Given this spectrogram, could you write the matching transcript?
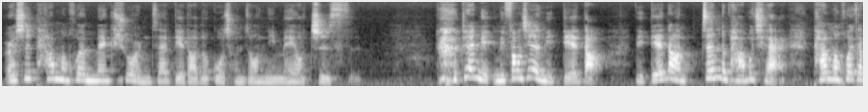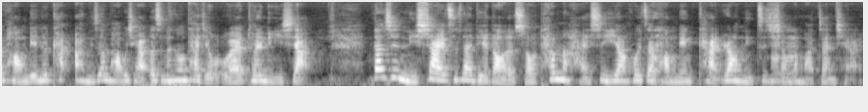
而是他们会 make sure 你在跌倒的过程中你没有致死。就你你放心了，你跌倒，你跌倒真的爬不起来，他们会在旁边就看啊，你真的爬不起来，二十分钟太久了，我来推你一下。但是你下一次再跌倒的时候，他们还是一样会在旁边看，让你自己想办法站起来。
